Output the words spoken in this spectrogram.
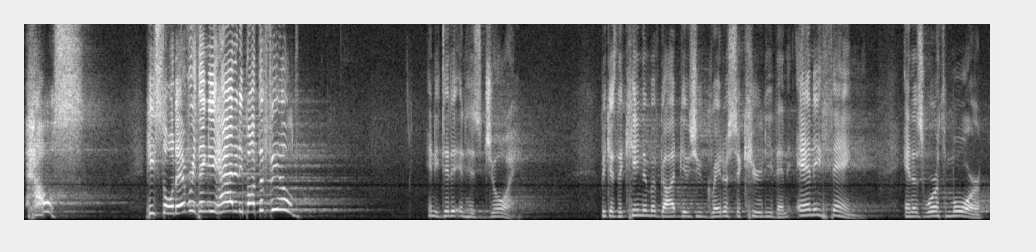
house. He sold everything he had and he bought the field. And he did it in his joy. Because the kingdom of God gives you greater security than anything and is worth more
